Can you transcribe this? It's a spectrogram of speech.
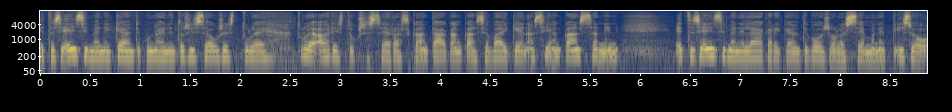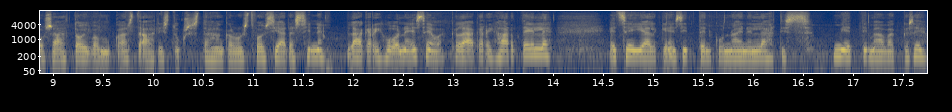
että se ensimmäinen käynti, kun nainen tosissaan useasti tulee, tulee ahdistuksessa ja raskaan taakan kanssa ja vaikean asian kanssa, niin että se ensimmäinen lääkärikäynti voisi olla sellainen, että iso osa toivon mukaan sitä ahdistuksesta hankaluudesta voisi jäädä sinne lääkärihuoneeseen, vaikka lääkäriharteille. Että sen jälkeen sitten, kun nainen lähtisi miettimään vaikka se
